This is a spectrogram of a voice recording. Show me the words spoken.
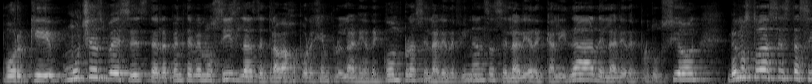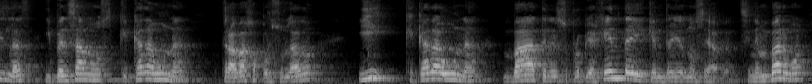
Porque muchas veces de repente vemos islas de trabajo, por ejemplo, el área de compras, el área de finanzas, el área de calidad, el área de producción. Vemos todas estas islas y pensamos que cada una trabaja por su lado y que cada una va a tener su propia gente y que entre ellos no se hablan. Sin embargo,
